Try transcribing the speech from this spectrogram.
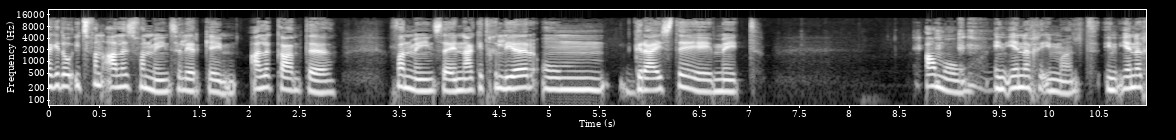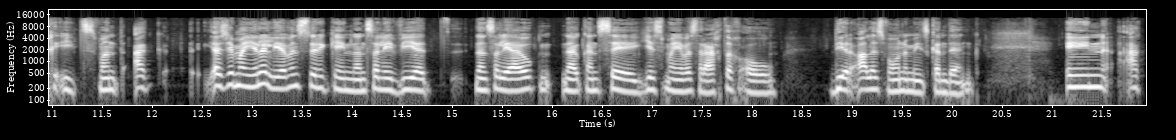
ek het al iets van alles van mense leer ken, alle kante van mense en ek het geleer om grace te hê met almal en enige iemand en enige iets want ek as jy my hele lewensstorie ken dan sal jy weet dan sal jy ook nou kan sê jy's my jy was regtig al deur alles waarna mens kan dink. En ek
